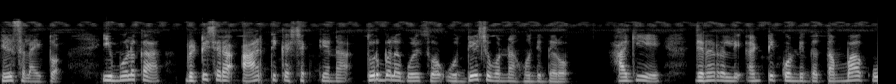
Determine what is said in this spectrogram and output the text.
ತಿಳಿಸಲಾಯಿತು. ಈ ಮೂಲಕ ಬ್ರಿಟಿಷರ ಆರ್ಥಿಕ ಶಕ್ತಿಯನ್ನು ದುರ್ಬಲಗೊಳಿಸುವ ಉದ್ದೇಶವನ್ನು ಹೊಂದಿದ್ದರು. ಹಾಗೆಯೇ ಜನರಲ್ಲಿ ಅಂಟಿಕೊಂಡಿದ್ದ ತಂಬಾಕು,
